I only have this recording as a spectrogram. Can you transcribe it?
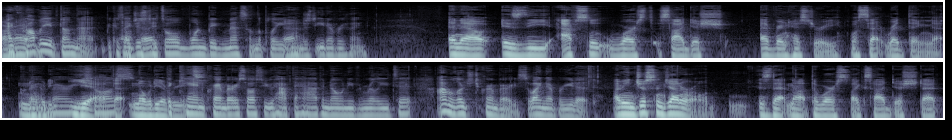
All I right. probably have done that because I just it's all one big mess on the plate Yeah. and just eat everything. And now, is the absolute worst side dish ever in history. What's that red thing that nobody? Cranberry yeah, sauce. that nobody ever the eats. canned cranberry sauce you have to have and no one even really eats it. I'm allergic to cranberries, so I never eat it. I mean, just in general, is that not the worst like side dish that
